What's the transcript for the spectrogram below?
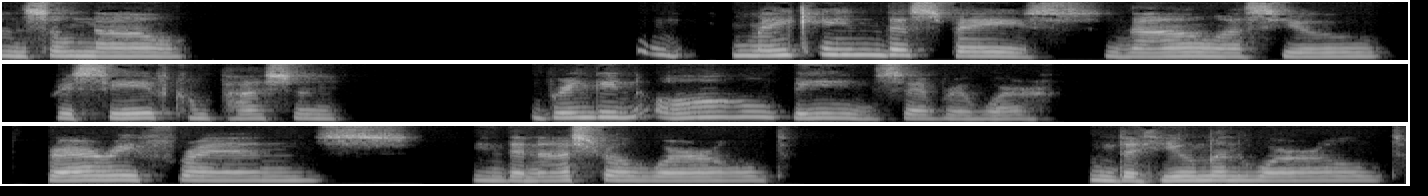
And so now, making the space now as you receive compassion bringing all beings everywhere. Fairy friends in the natural world, in the human world.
